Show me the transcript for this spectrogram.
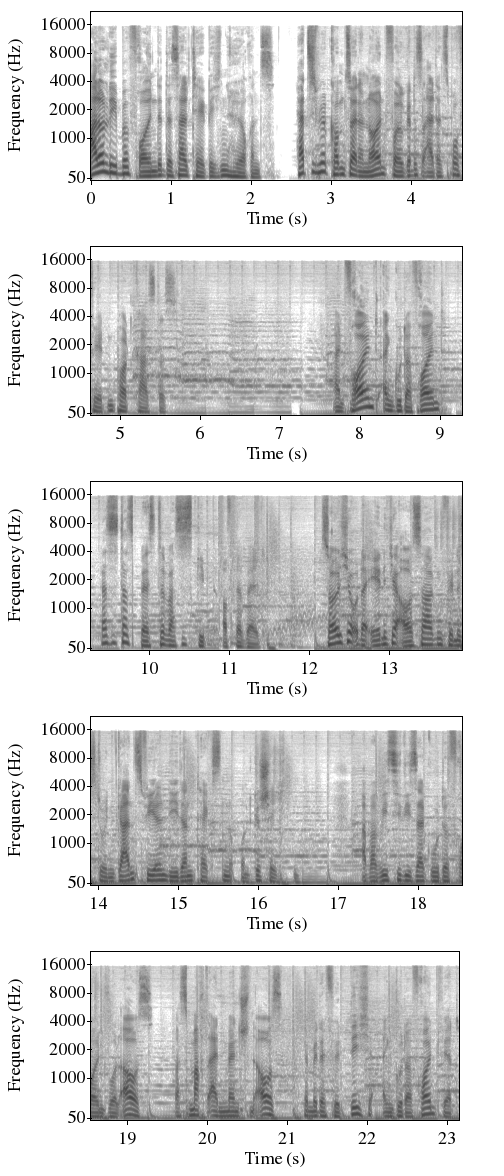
Hallo liebe Freunde des alltäglichen Hörens. Herzlich willkommen zu einer neuen Folge des Alltagspropheten Podcastes. Ein Freund, ein guter Freund, das ist das Beste, was es gibt auf der Welt. Solche oder ähnliche Aussagen findest du in ganz vielen Liedern, Texten und Geschichten. Aber wie sieht dieser gute Freund wohl aus? Was macht einen Menschen aus, damit er für dich ein guter Freund wird?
